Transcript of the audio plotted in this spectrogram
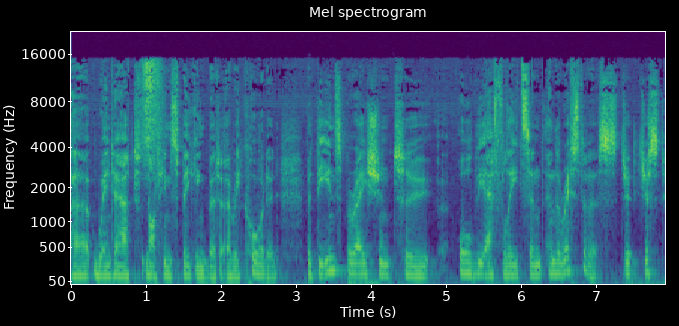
uh, went out, not him speaking, but uh, recorded. But the inspiration to all the athletes and, and the rest of us, just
